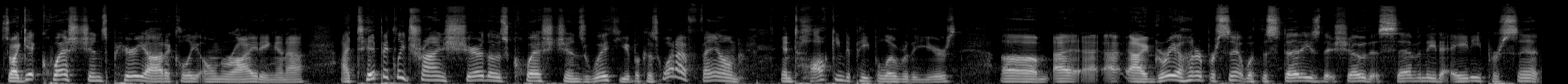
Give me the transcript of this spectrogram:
so I get questions periodically on writing, and I, I typically try and share those questions with you because what I've found in talking to people over the years, um, I, I, I agree 100% with the studies that show that 70 to 80%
